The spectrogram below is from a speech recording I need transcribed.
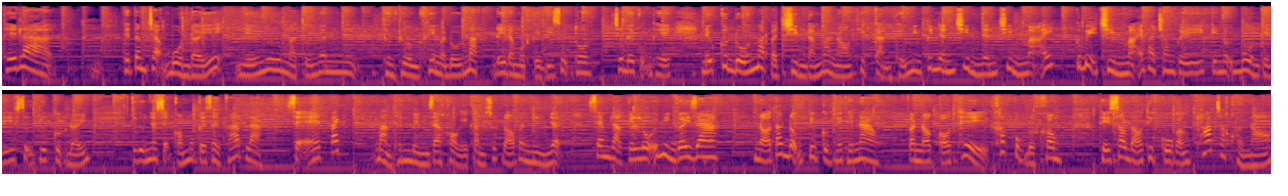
Thế là cái tâm trạng buồn đấy nếu như mà tú nhân thường thường khi mà đối mặt đây là một cái ví dụ thôi trước đây cũng thế. Nếu cứ đối mặt và chìm đắm vào nó thì cảm thấy mình cứ nhấn chìm nhấn chìm mãi cứ bị chìm mãi vào trong cái cái nỗi buồn cái sự tiêu cực đấy. Thì tú nhân sẽ có một cái giải pháp là sẽ tách bản thân mình ra khỏi cái cảm xúc đó và nhìn nhận xem là cái lỗi mình gây ra nó tác động tiêu cực như thế nào và nó có thể khắc phục được không. Thế sau đó thì cố gắng thoát ra khỏi nó.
